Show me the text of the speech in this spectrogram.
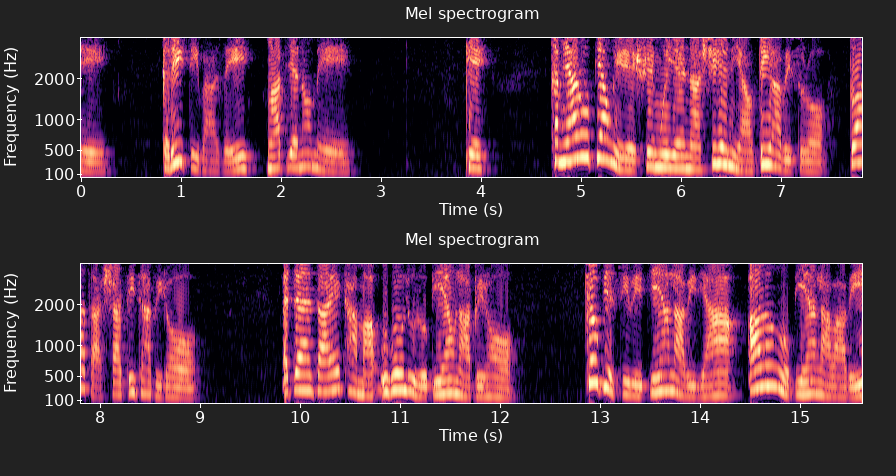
တယ်။ကြည်တီပါစေငါပြန်တော့မယ်။ကဲခမရတို့ပြောင်းနေတဲ့ရွှေငွေရနာရှိတဲ့နေရာကိုသိရပြီဆိုတော့တွားတာရှာကြည့်ကြပြီးတော့အတန်ကြာရဲ့ခါမှာဥပုပ်လူတို့ပြန်ရောက်လာပြီးတော့ကျုပ်ပစ္စည်းတွေပြန်ရလာပြီဗျာအားလုံးကိုပြန်ရလာပါပြီ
